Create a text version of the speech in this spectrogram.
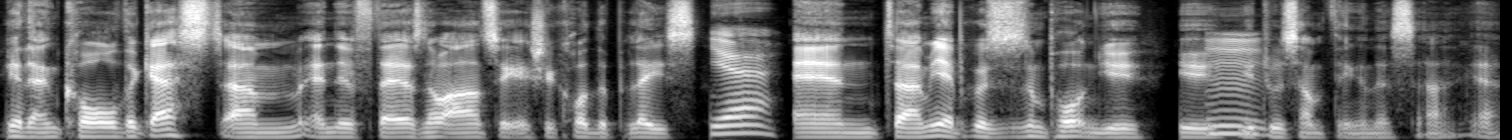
you can then call the guest, um, and if there's no answer, you actually call the police. yeah. And um, yeah, because it's important you you you Mm. do something in this. Uh, yeah,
